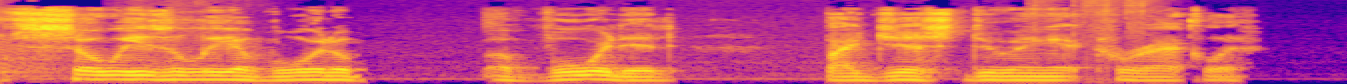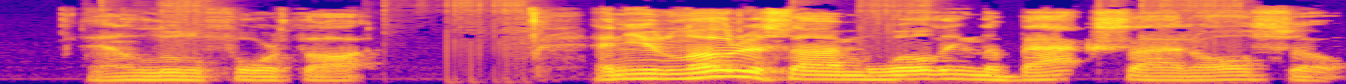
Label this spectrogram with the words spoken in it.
it's so easily avoidable, avoided by just doing it correctly and a little forethought. And you'll notice I'm welding the backside also.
